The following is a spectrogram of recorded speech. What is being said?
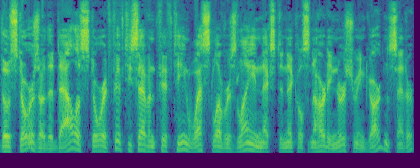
Those stores are the Dallas store at 5715 West Lovers Lane next to Nicholson Hardie Nursery and Garden Center,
